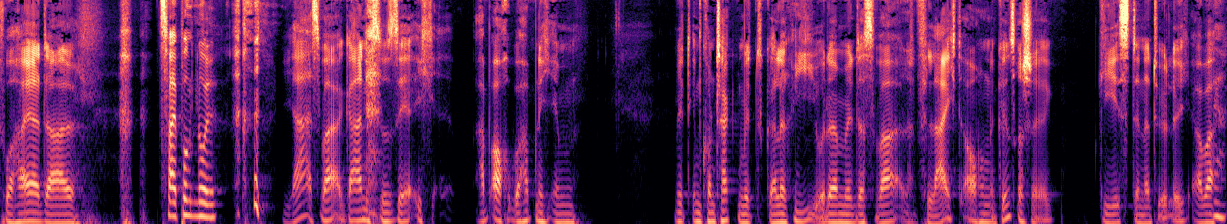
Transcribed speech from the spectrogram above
Thor Heyerdahl 2.0. ja, es war gar nicht so sehr. Ich habe auch überhaupt nicht im mit im Kontakt mit Galerie oder mit das war vielleicht auch eine künstlerische Geste natürlich, aber ja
